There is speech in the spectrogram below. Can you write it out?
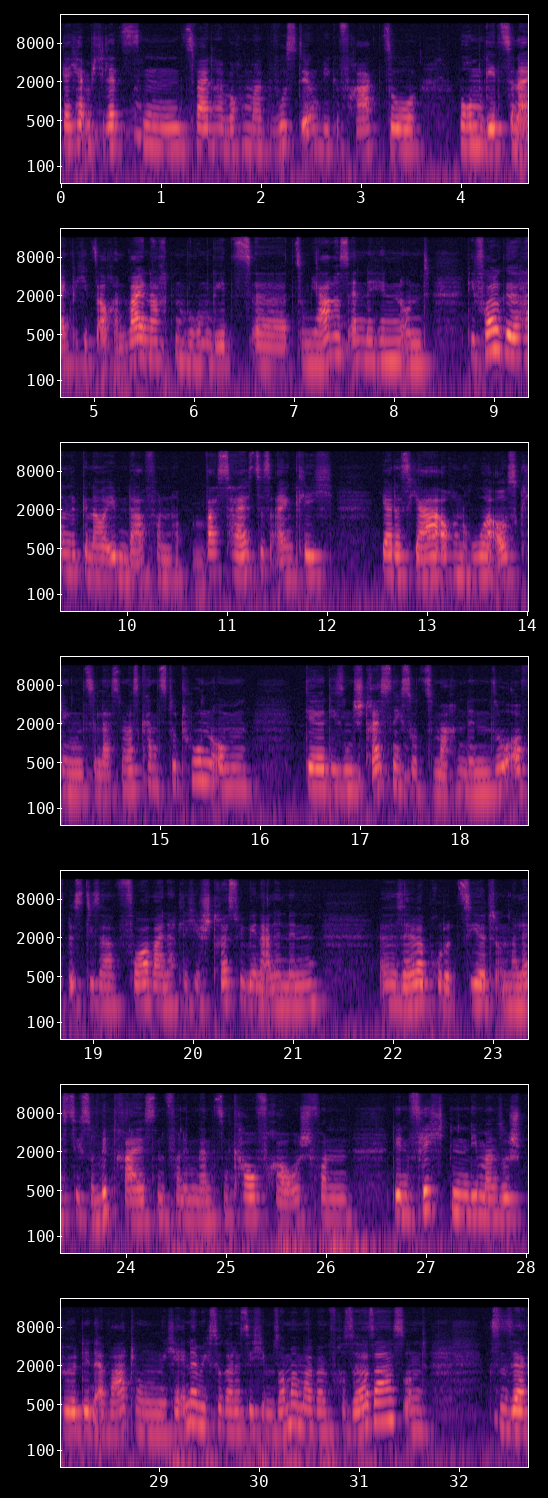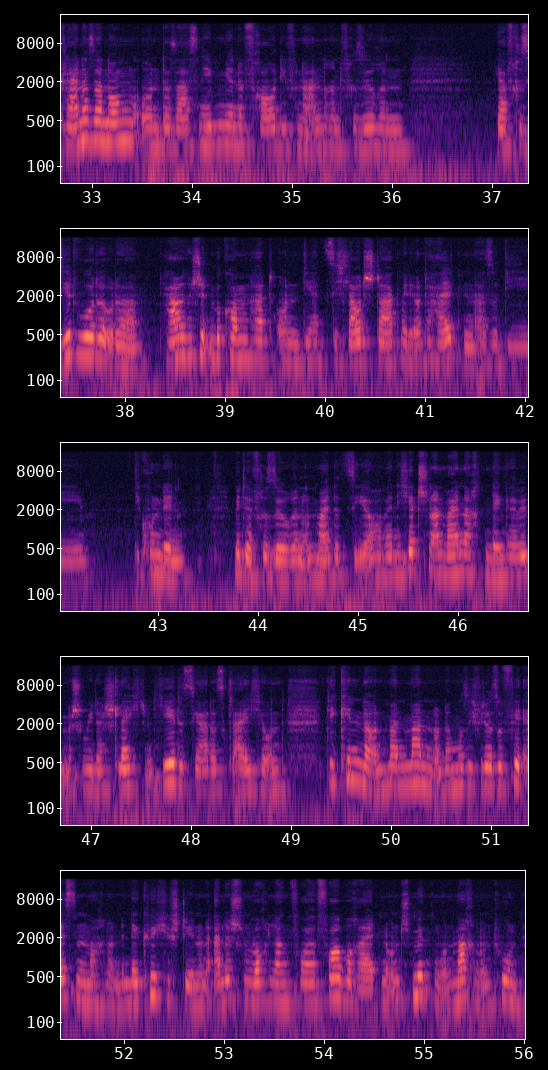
ja, ich habe mich die letzten zwei, drei Wochen mal bewusst irgendwie gefragt, so, worum geht es denn eigentlich jetzt auch an Weihnachten, worum geht es äh, zum Jahresende hin? Und die Folge handelt genau eben davon, was heißt es eigentlich, ja, das Jahr auch in Ruhe ausklingen zu lassen, was kannst du tun, um dir diesen Stress nicht so zu machen, denn so oft ist dieser vorweihnachtliche Stress, wie wir ihn alle nennen, äh, selber produziert und man lässt sich so mitreißen von dem ganzen Kaufrausch, von den Pflichten, die man so spürt, den Erwartungen. Ich erinnere mich sogar, dass ich im Sommer mal beim Friseur saß und es ist ein sehr kleiner Salon und da saß neben mir eine Frau, die von einer anderen Friseurin ja, frisiert wurde oder Haare geschnitten bekommen hat und die hat sich lautstark mit ihr unterhalten, also die, die Kundin mit der Friseurin und meinte zu ihr, oh, wenn ich jetzt schon an Weihnachten denke, dann wird mir schon wieder schlecht und jedes Jahr das Gleiche und die Kinder und mein Mann und dann muss ich wieder so viel Essen machen und in der Küche stehen und alles schon wochenlang vorher vorbereiten und schmücken und machen und tun.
